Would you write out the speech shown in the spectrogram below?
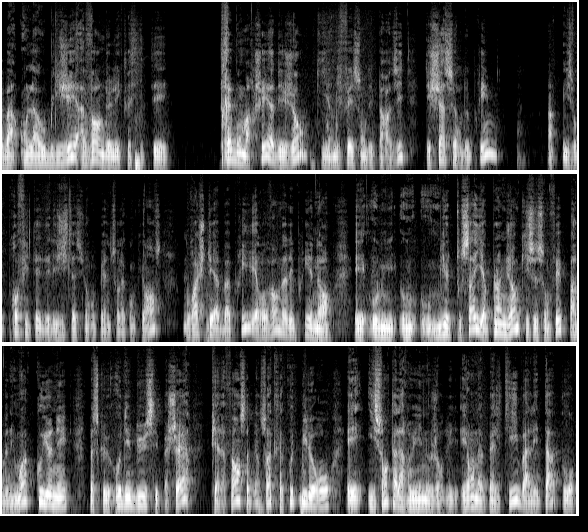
eh ben, on l'a obligé à vendre de l'électricité très bon marché à des gens qui, en effet, sont des parasites, des chasseurs de primes. Hein. Ils ont profité des législations européennes sur la concurrence pour acheter à bas prix et revendre à des prix énormes. Et au, milieu de tout ça, il y a plein de gens qui se sont fait, pardonnez-moi, couillonner. Parce qu'au début, c'est pas cher. Puis à la fin, on s'aperçoit que ça coûte 1000 euros. Et ils sont à la ruine aujourd'hui. Et on appelle qui? Ben, L'État pour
